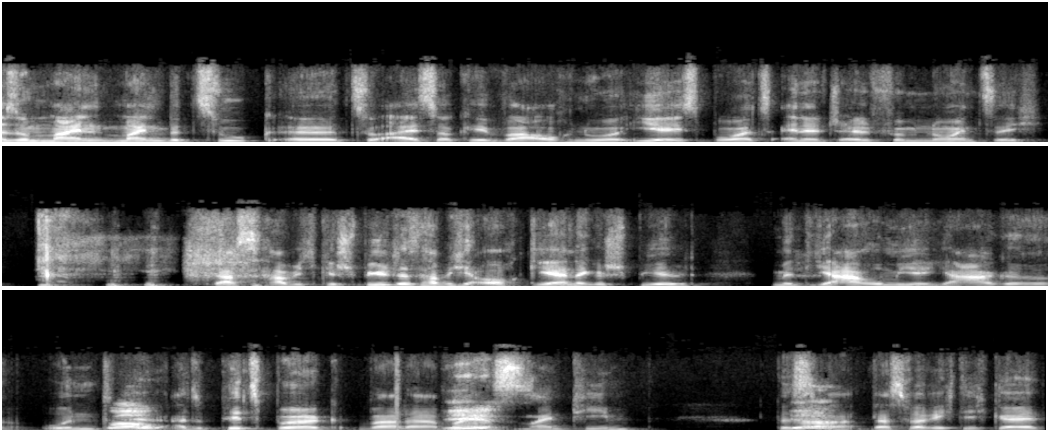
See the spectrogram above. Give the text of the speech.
also mein, mein Bezug äh, zu Eishockey war auch nur EA Sports NHL 95 das habe ich gespielt. Das habe ich auch gerne gespielt mit Jaromir Jager und wow. äh, also Pittsburgh war da mein, yes. mein Team. Das, ja. war, das war richtig geil.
